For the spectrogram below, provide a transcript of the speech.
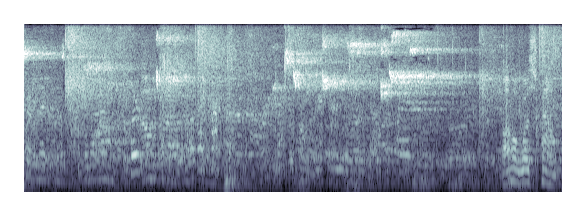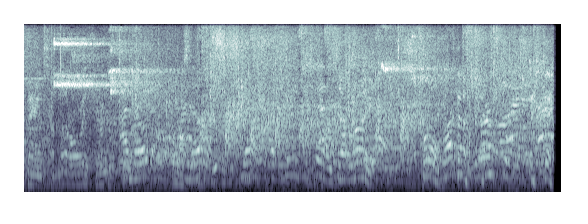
Be wearing a striped shirt next week, but I'm certain. I'm a West Town fan, so I'm not always sure. I know that. I know that. Yeah, I've seen some Is that right? Cool.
